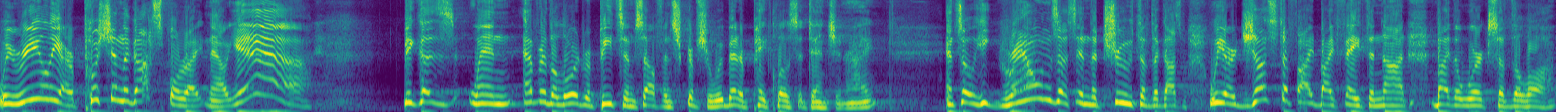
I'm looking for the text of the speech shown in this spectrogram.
we really are pushing the gospel right now. Yeah. Because whenever the Lord repeats himself in Scripture, we better pay close attention, right? And so he grounds us in the truth of the gospel. We are justified by faith and not by the works of the law.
